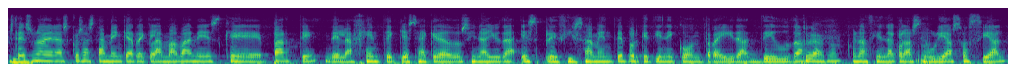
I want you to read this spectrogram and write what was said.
Ustedes una de las cosas también que reclamaban es que parte de la gente que se ha quedado sin ayuda es precisamente porque tiene contraída deuda con Hacienda, con la Seguridad Social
